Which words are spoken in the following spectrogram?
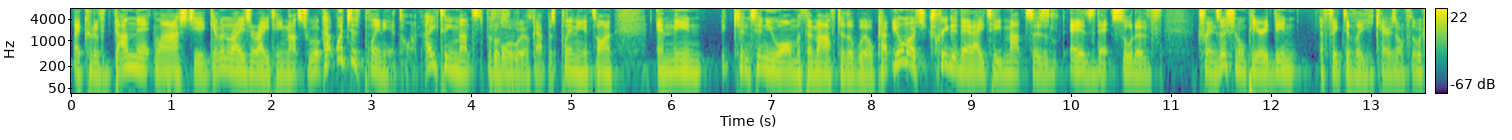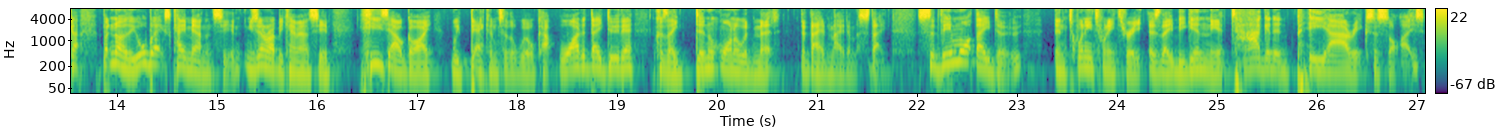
They could have done that last year, given Razor 18 months to World Cup, which is plenty of time. 18 months before World Cup is plenty of time, and then continue on with them after the World Cup. You almost treated that 18 months as as that sort of transitional period. Then effectively he carries on for the World Cup. But no, the All Blacks came out and said, New Zealand Rugby came out and said, he's our guy. We back him to the World Cup. Why did they do that? Because they didn't want to admit that they had made a mistake. So then what they do in 2023 is they begin their targeted PR exercise,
